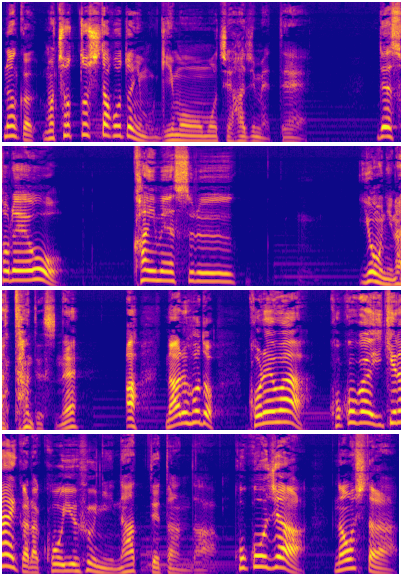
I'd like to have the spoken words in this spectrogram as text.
なんか、まあ、ちょっとしたことにも疑問を持ち始めて、で、それを解明するようになったんですね。あ、なるほど。これは、ここがいけないからこういう風になってたんだ。ここじゃあ直したら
